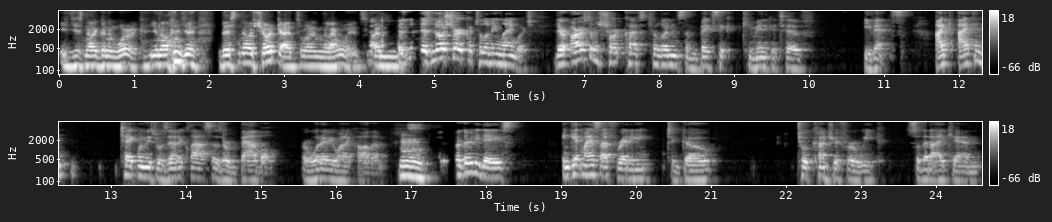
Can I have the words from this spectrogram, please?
it's just not going to work. You know, there's no shortcut to learning the language. No, and there's, there's no shortcut to learning language. There are some shortcuts to learning some basic communicative events. I, I can take one of these Rosetta classes or Babbel or whatever you want to call them mm. for 30 days and get myself ready to go to a country for a week so that I can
